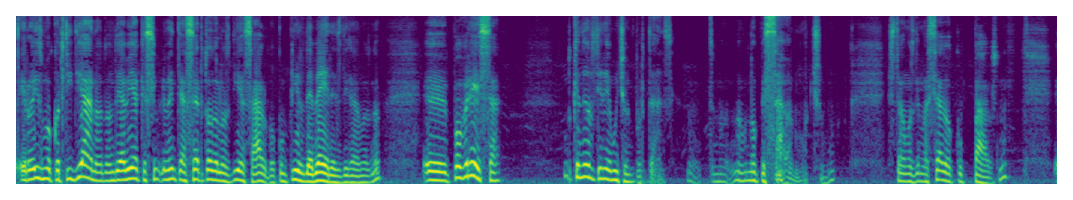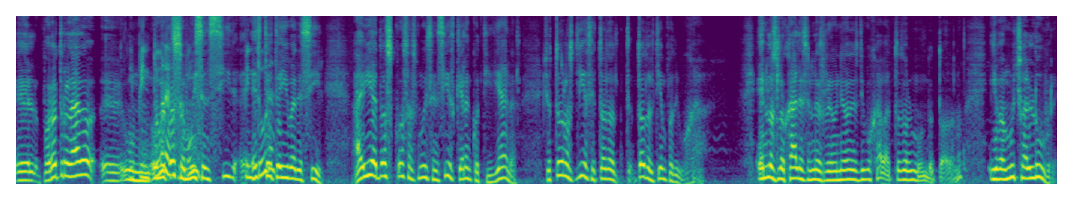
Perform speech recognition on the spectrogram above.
heroísmo cotidiano, donde había que simplemente hacer todos los días algo, cumplir deberes, digamos, ¿no? pobreza, que no tiene mucha importancia, no, no, no pesaba mucho, ¿no? Estábamos demasiado ocupados. ¿no? por otro lado, eh, una cosa muy sencilla, este te iba a decir, había dos cosas muy sencillas que eran cotidianas. Yo todos los días y todo, todo el tiempo dibujaba. En los locales, en las reuniones, dibujaba todo el mundo, todo, ¿no? Iba mucho al Louvre,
